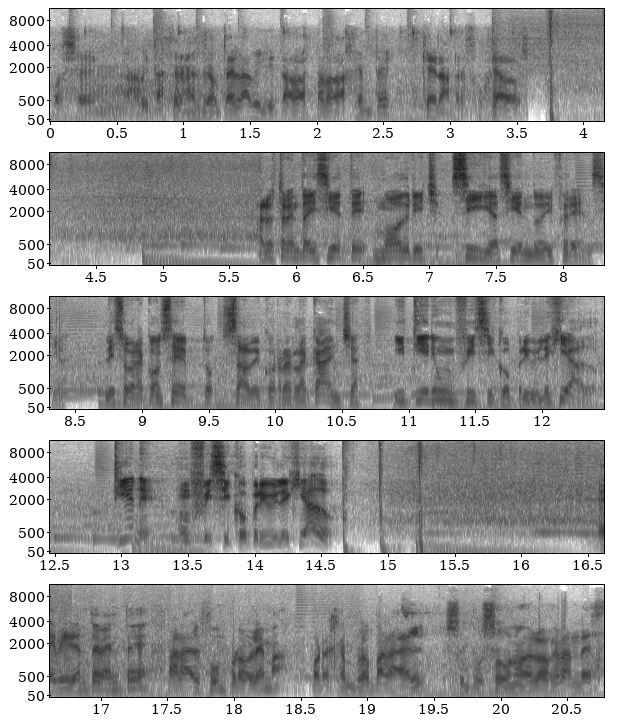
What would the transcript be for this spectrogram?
pues en habitaciones de hotel habilitadas para la gente que eran refugiados. A los 37, Modric sigue haciendo diferencia. Le sobra concepto, sabe correr la cancha y tiene un físico privilegiado. ¿Tiene un físico privilegiado? Evidentemente, para él fue un problema. Por ejemplo, para él supuso uno de los grandes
